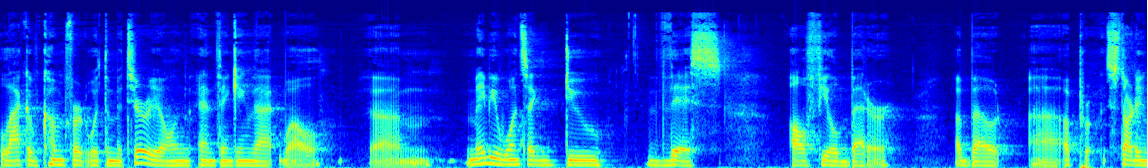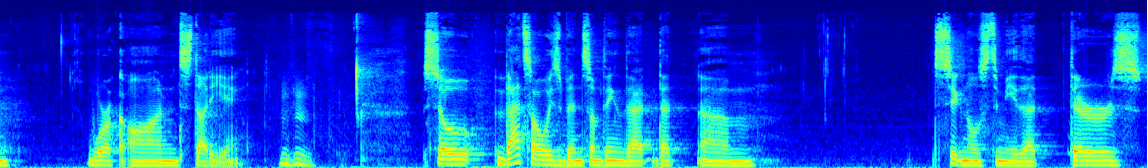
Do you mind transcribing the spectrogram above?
lack of comfort with the material and, and thinking that, well, um, maybe once I do this, I'll feel better about uh, starting work on studying. Mm-hmm so that's always been something that that um, signals to me that there's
